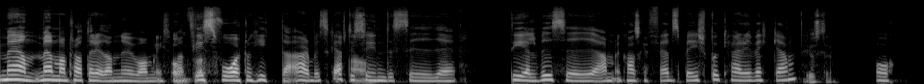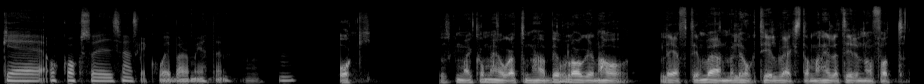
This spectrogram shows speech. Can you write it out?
Men, men man pratar redan nu om, liksom Om att det är svårt att hitta arbetskraft. Det Ja. syntes i, eh, delvis i amerikanska Feds Beigebook här i veckan Just det. och, eh, och också i svenska KI-barometern. Och då ska man komma ihåg att de här bolagen har levt i en värld med låg tillväxt där man hela tiden har fått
